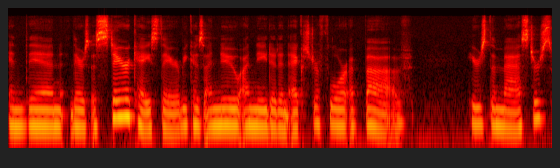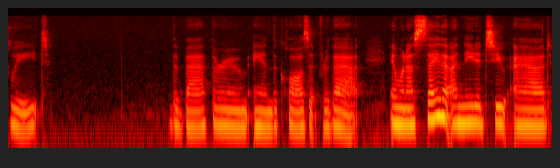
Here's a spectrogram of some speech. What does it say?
And then there's a staircase there because I knew I needed an extra floor above. Here's the master suite, the bathroom, and the closet for that. And when I say that I needed to add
